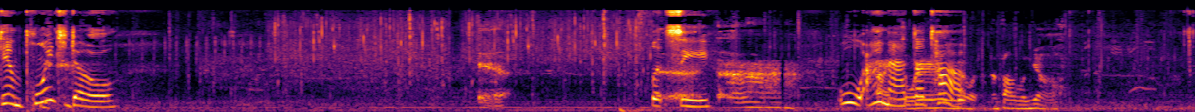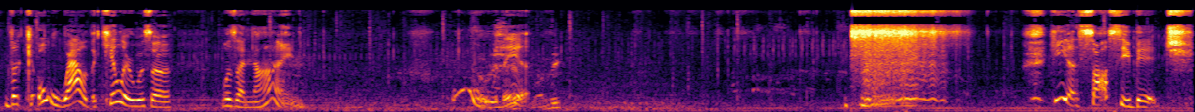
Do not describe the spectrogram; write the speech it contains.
Damn points, though. Yeah. Let's see. Ah. Ooh, I'm Alright, at the where am I top. I'm following y'all. The oh wow, the killer was a was a nine. Ooh, Oh, there. was he? he a saucy bitch.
